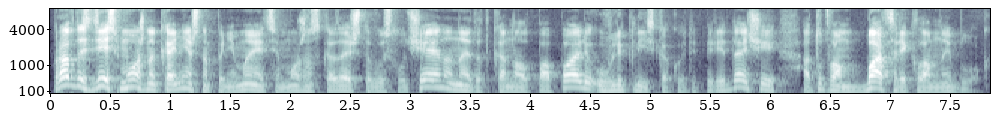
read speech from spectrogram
Правда, здесь можно, конечно, понимаете, можно сказать, что вы случайно на этот канал попали, увлеклись какой-то передачей, а тут вам бац, рекламный блок.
